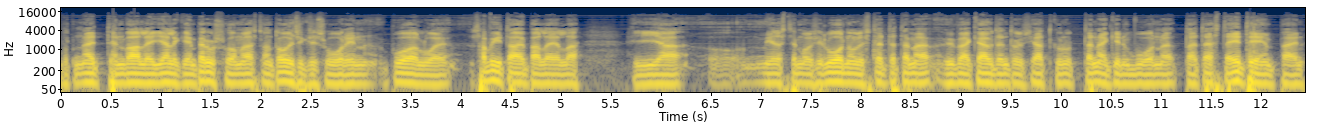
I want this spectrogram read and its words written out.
mutta näiden vaalien jälkeen perussuomalaiset on toisiksi suurin puolue Savitaipaleella ja mielestäni olisi luonnollista, että tämä hyvä käytäntö olisi jatkunut tänäkin vuonna tai tästä eteenpäin,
